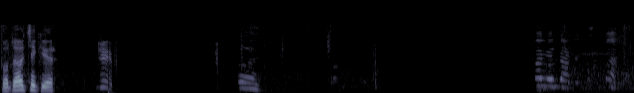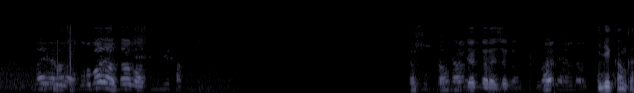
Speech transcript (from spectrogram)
Fotoğraf çekiyor. Kim? Gruba da daha bas. Ya sus lan. Gel garaja kanka. Gidelim kanka.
